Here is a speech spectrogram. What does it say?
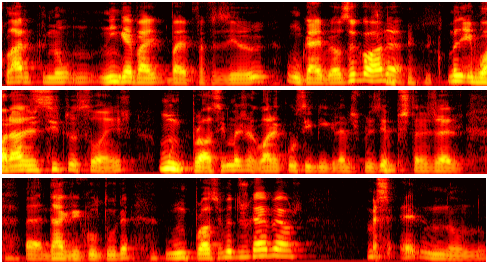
claro que não, ninguém vai, vai fazer um Gaibels agora, mas embora haja situações muito próximas, agora com os imigrantes, por exemplo, estrangeiros na agricultura, muito próximas dos Gaibels. Mas eh, não,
